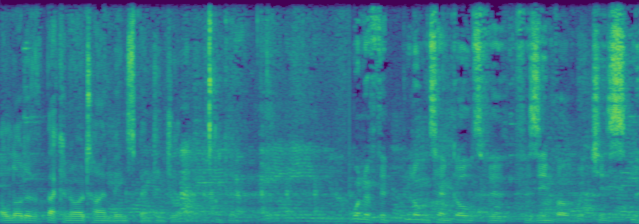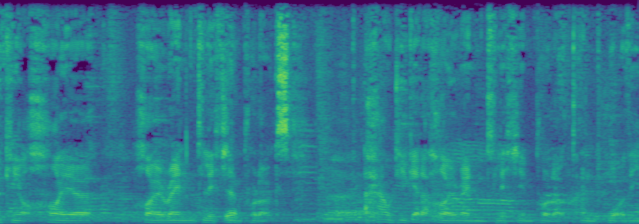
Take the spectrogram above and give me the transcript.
a lot of Bacanora time being spent in Germany. Okay. One of the long-term goals for, for Zinnwald, which is looking at higher higher end lithium yep. products. How do you get a higher end lithium product, and what are the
